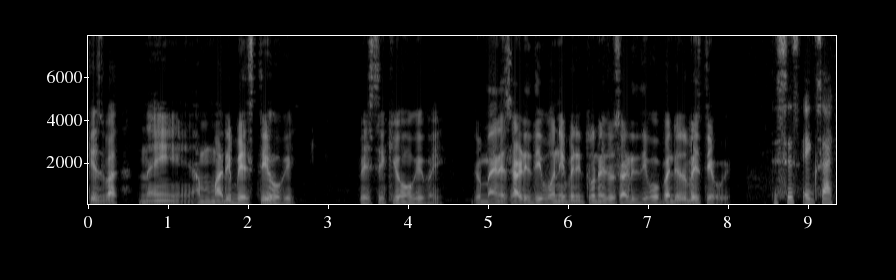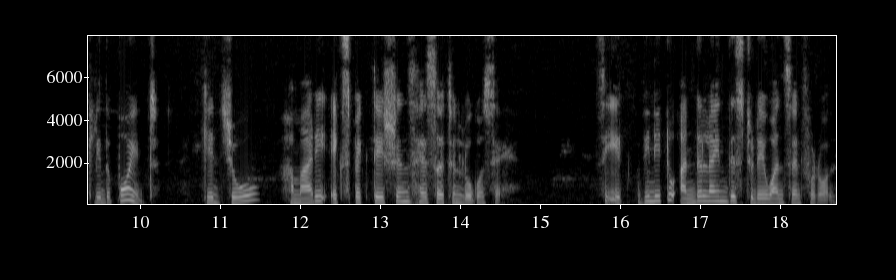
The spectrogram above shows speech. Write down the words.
किस बात? नहीं, हमारी बेइज्जती हो गई। बेइज्जती क्यों हो गई भाई? जो मैंने साड़ी दी, वो नहीं पहनी, तूने जो साड़ी दी, वो पहनी तो बेइज्जती हो गई। This is exactly the point कि जो हमारी एक्सपेक्टेशंस है सर्टन लोगों से। See it we need to underline this today once and for all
